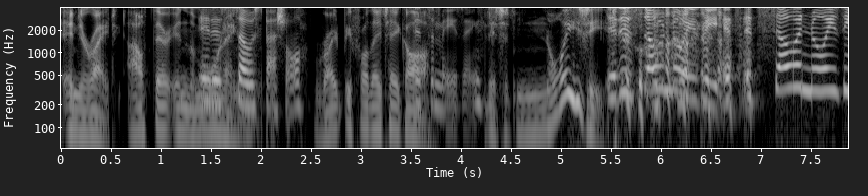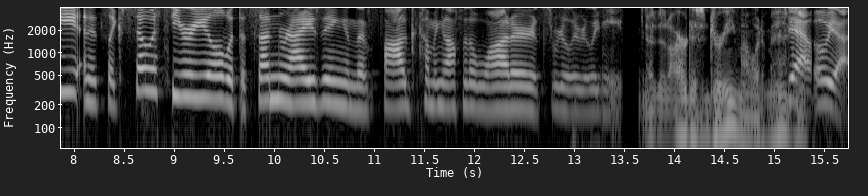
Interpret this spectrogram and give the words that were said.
And you're right, out there in the morning. It is so special. Right before they take off. It's amazing. It's noisy. It is so noisy. It's it's so noisy and it's like so ethereal with the sun rising and the fog coming off of the water. It's really really neat. An artist's dream, I would imagine. Yeah. Oh yeah.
